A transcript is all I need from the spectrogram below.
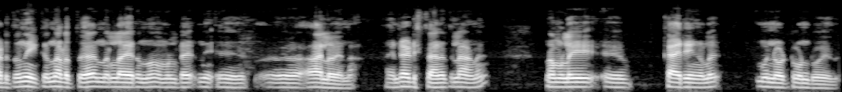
അടുത്ത നീക്കം നടത്തുക എന്നുള്ളതായിരുന്നു നമ്മളുടെ ആലോചന. അതിന്റെ അടിസ്ഥാനത്തിലാണ് നമ്മൾ കാര്യങ്ങൾ മുന്നോട്ട് കൊണ്ടുപോയത്.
